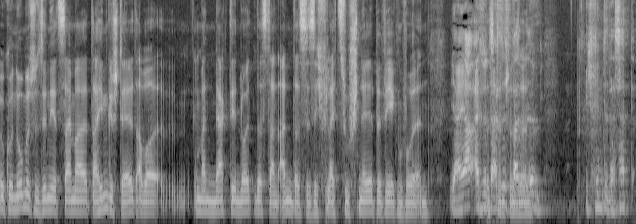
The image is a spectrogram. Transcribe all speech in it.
ökonomischen Sinne jetzt sei mal dahingestellt, aber man merkt den Leuten das dann an, dass sie sich vielleicht zu schnell bewegen wollen. Ja, ja, also das, kann ist dann, äh, ich finde, das hat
